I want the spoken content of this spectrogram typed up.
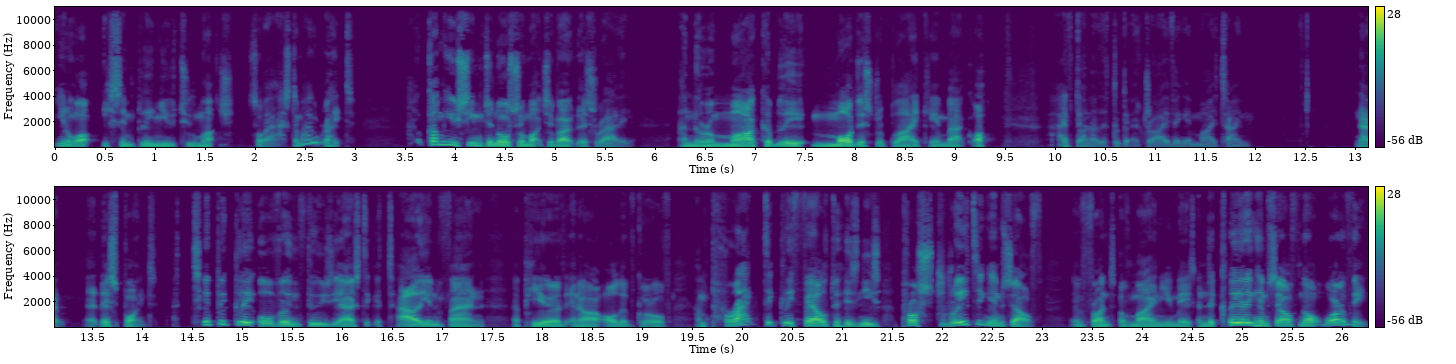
You know what? He simply knew too much. So I asked him outright, How come you seem to know so much about this rally? And the remarkably modest reply came back, Oh, I've done a little bit of driving in my time. Now, at this point, a typically over enthusiastic Italian fan appeared in our olive grove and practically fell to his knees, prostrating himself in front of my new mate and declaring himself not worthy.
